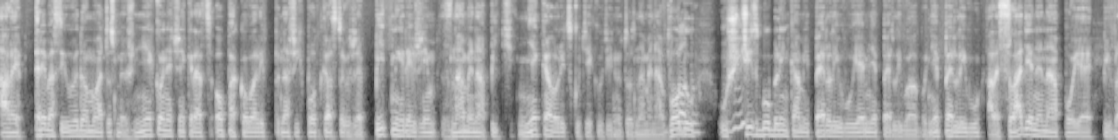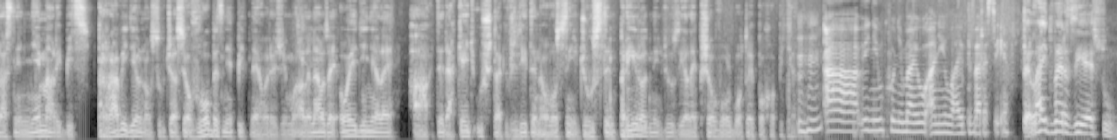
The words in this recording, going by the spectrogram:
Ale treba si uvedomovať, to sme už nekonečne krát opakovali v našich podcastoch, že pitný režim znamená piť nekalorickú tekutinu, to znamená vodu, vodu. Už mm-hmm. či s bublinkami perlivú, jemne perlivú alebo neperlivú, ale sladené nápoje by vlastne nemali byť pravidelnou súčasťou vôbec nepitného režimu ale naozaj ojedinele a teda keď už, tak vždy ten ovocný džús, ten prírodný džús je lepšou voľbou, to je pochopiteľné. Uh-huh. A výnimku nemajú ani light verzie. Tie light verzie sú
